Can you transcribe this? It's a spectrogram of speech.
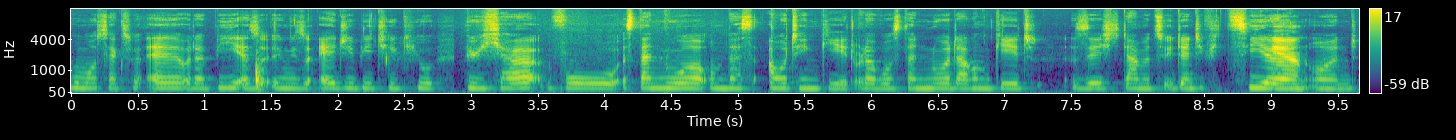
homosexuell oder bi, also irgendwie so LGBTQ-Bücher, wo es dann nur um das Outing geht oder wo es dann nur darum geht, sich damit zu identifizieren ja. und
